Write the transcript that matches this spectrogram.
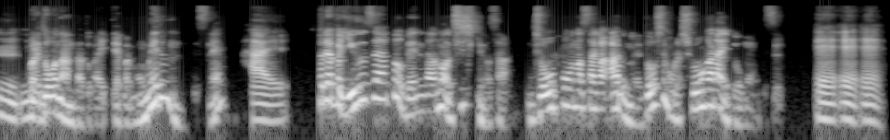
うんうんこれどうなんだとか言って、やっぱり揉めるんですね。はい。それやっぱユーザーとベンダーの知識の差、情報の差があるので、どうしてもこれしょうがないと思うんです。ええええ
